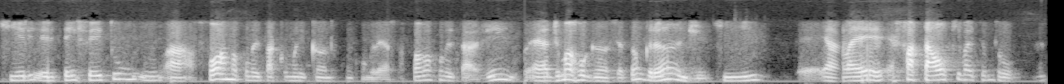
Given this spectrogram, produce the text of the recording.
que ele, ele tem feito, um, a forma como ele está comunicando com o Congresso, a forma como ele está agindo, é de uma arrogância tão grande que ela é, é fatal que vai ter um troco. Né?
